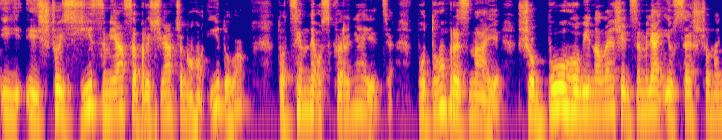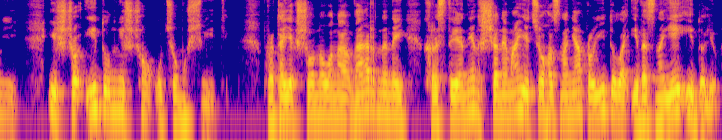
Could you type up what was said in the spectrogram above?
і, і щось з'їсть з м'яса присвяченого ідолам, то цим не оскверняється, бо добре знає, що Богові належить земля і все, що на ній, і що ідол ніщо у цьому світі. Проте, якщо новонавернений християнин ще не має цього знання про ідола і визнає ідолів,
